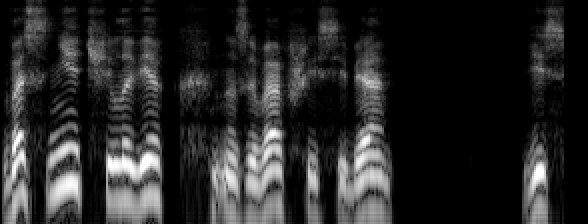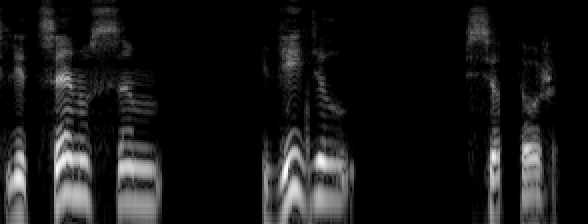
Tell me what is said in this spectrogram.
Во сне человек, называвший себя Вислиценусом, видел все то же.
